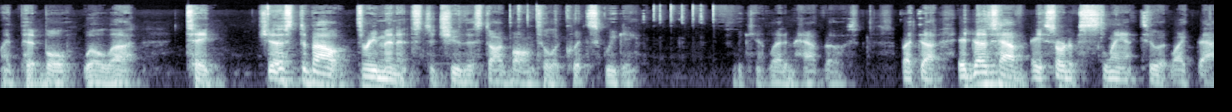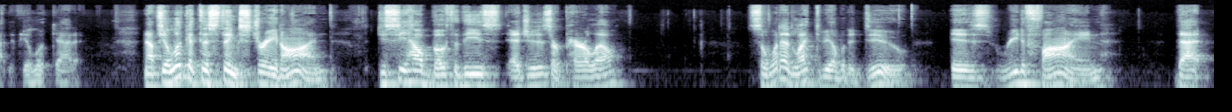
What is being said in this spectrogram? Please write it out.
My pit bull will uh, take just about three minutes to chew this dog ball until it quits squeaking. We can't let him have those but uh, it does have a sort of slant to it like that if you look at it. Now, if you look at this thing straight on, do you see how both of these edges are parallel? So what I'd like to be able to do is redefine that,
